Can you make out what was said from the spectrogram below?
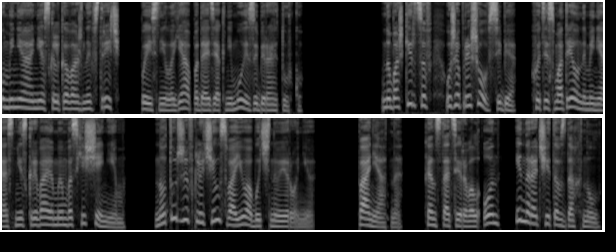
У меня несколько важных встреч, пояснила я, подойдя к нему и забирая турку. Но Башкирцев уже пришел в себя, хоть и смотрел на меня с нескрываемым восхищением, но тут же включил свою обычную иронию. «Понятно», — констатировал он и нарочито вздохнул.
